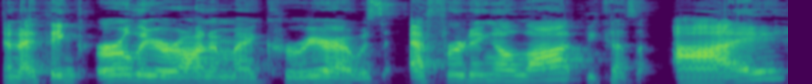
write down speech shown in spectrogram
And I think earlier on in my career, I was efforting a lot because I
